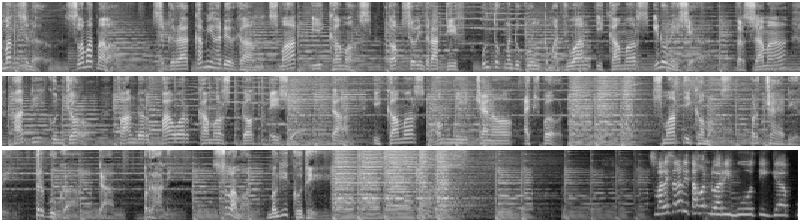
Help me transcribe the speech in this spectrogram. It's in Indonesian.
Smart Listener, selamat malam. Segera kami hadirkan Smart E-Commerce, talk show interaktif untuk mendukung kemajuan e-commerce Indonesia. Bersama Hadi Kunjoro, founder powercommerce.asia dan e-commerce omni-channel expert. Smart e-commerce, percaya diri, terbuka, dan berani. Selamat mengikuti. Listener di tahun 2035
